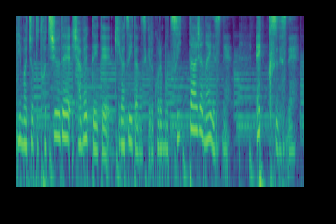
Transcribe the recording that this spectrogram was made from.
今ちょっと途中で喋っていて気がついたんですけど、これもうツイッターじゃないですね。X ですね。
